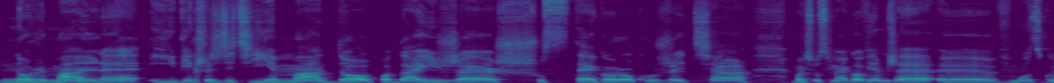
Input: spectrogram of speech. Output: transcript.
normalne i większość dzieci je ma do bodajże szóstego roku życia bądź ósmego. Wiem, że, y, w mózgu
